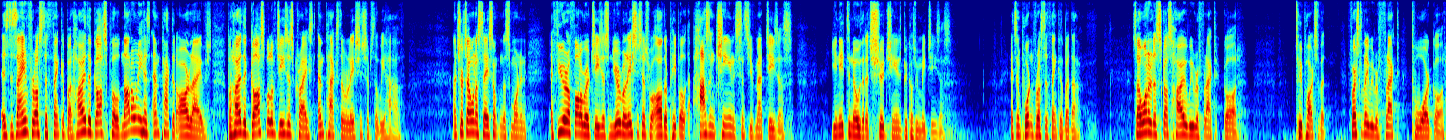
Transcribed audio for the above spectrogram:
is designed for us to think about how the gospel not only has impacted our lives, but how the gospel of Jesus Christ impacts the relationships that we have. And, church, I want to say something this morning if you're a follower of Jesus and your relationships with other people hasn't changed since you've met Jesus, you need to know that it should change because we meet Jesus. It's important for us to think about that. So I want to discuss how we reflect God. Two parts of it. Firstly, we reflect toward God.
